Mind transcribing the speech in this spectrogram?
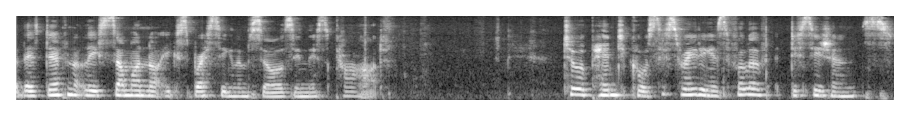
but there's definitely someone not expressing themselves in this card. Two of Pentacles. This reading is full of decisions.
